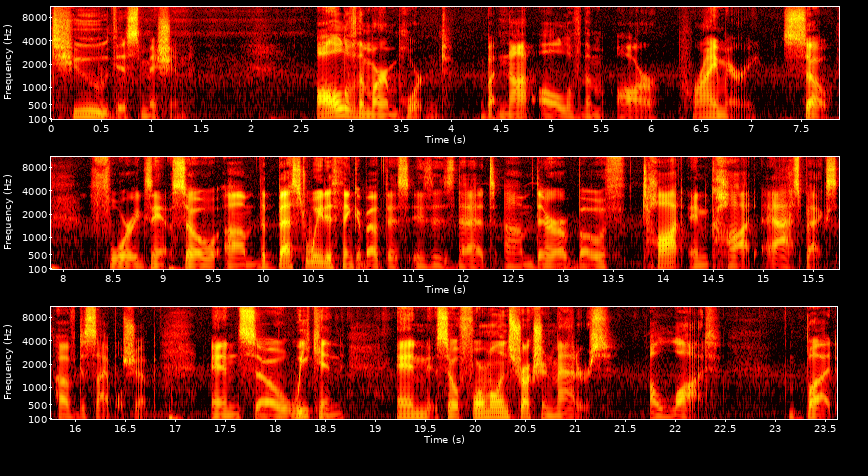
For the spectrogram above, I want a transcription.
to this mission. All of them are important, but not all of them are primary. So, for example, so um, the best way to think about this is is that um, there are both taught and caught aspects of discipleship, and so we can and so formal instruction matters a lot, but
